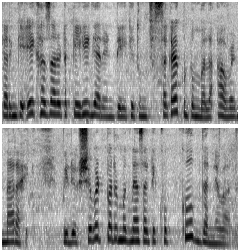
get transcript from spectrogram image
कारण की एक हजार टक्के ही गॅरंटी आहे की तुमच्या सगळ्या कुटुंबाला आवडणार आहे. व्हिडिओ शेवटपर्यंत बघण्यासाठी खूप खूप धन्यवाद.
